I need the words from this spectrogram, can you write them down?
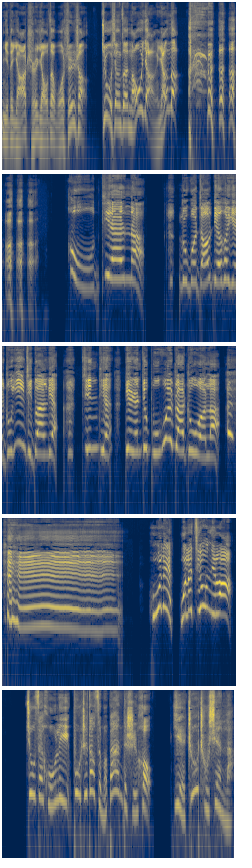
你的牙齿咬在我身上。就像在挠痒痒呢！哈 哦天哪！如果早点和野猪一起锻炼，今天猎人就不会抓住我了。嘿嘿！狐狸，我来救你了！就在狐狸不知道怎么办的时候，野猪出现了。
